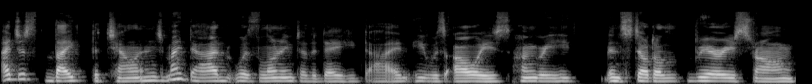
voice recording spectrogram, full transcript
I just liked the challenge. My dad was learning to the day he died. He was always hungry. He instilled a very strong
